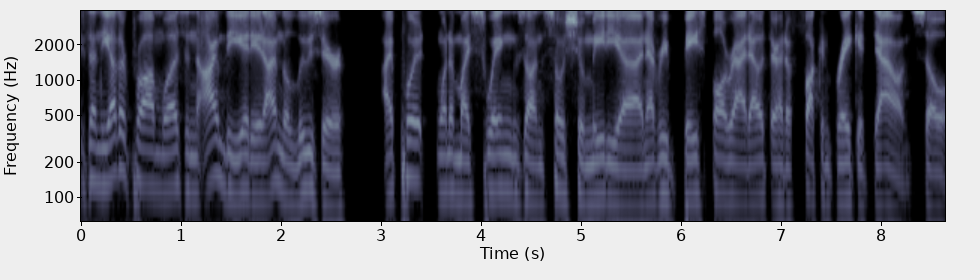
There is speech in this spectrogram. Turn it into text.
Because then the other problem was, and I'm the idiot, I'm the loser. I put one of my swings on social media, and every baseball rat out there had to fucking break it down. So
